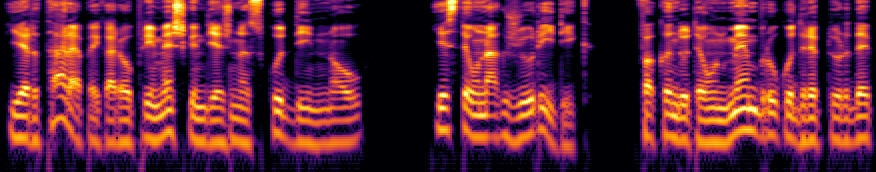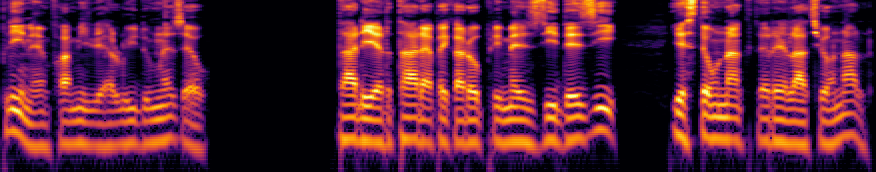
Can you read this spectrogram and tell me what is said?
Iertarea pe care o primești când ești născut din nou este un act juridic, făcându-te un membru cu drepturi de pline în familia lui Dumnezeu. Dar iertarea pe care o primești zi de zi este un act relațional.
